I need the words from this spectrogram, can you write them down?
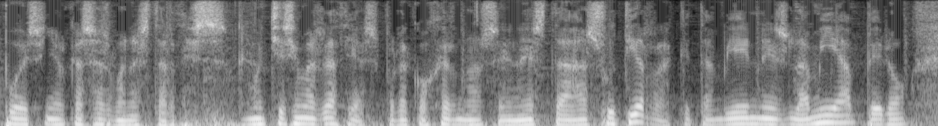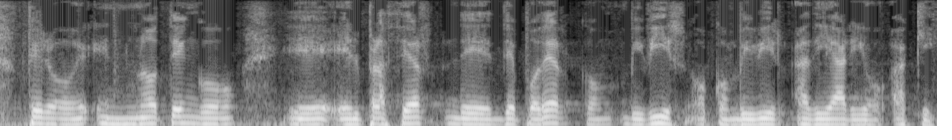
Pues, señor Casas, buenas tardes. Muchísimas gracias por acogernos en esta su tierra, que también es la mía, pero, pero eh, no tengo eh, el placer de, de poder convivir o convivir a diario aquí.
